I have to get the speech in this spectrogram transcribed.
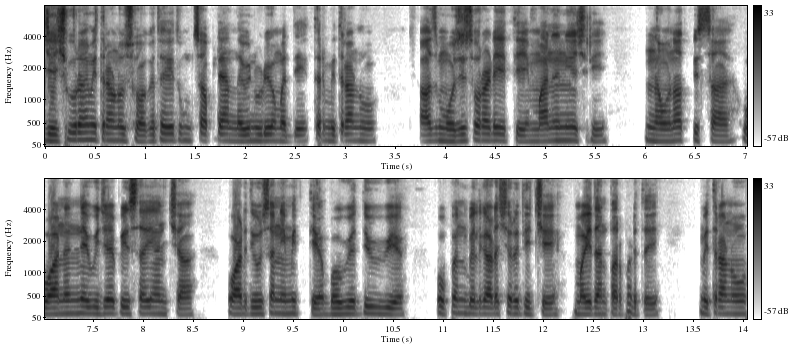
जय शिवराय मित्रांनो स्वागत आहे तुमचं आपल्या नवीन व्हिडिओमध्ये. तर मित्रांनो आज मोजे सोराडे येथे माननीय श्री नवनाथ पिसाळ व अनन्य विजय पिसाळ यांच्या वाढदिवसानिमित्त भव्य दिव्य ओपन बैलगाडा शर्यतीचे मैदान पार पडते मित्रांनो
